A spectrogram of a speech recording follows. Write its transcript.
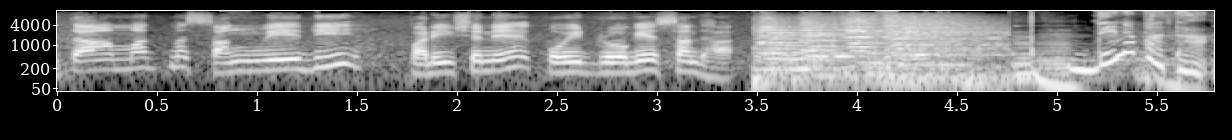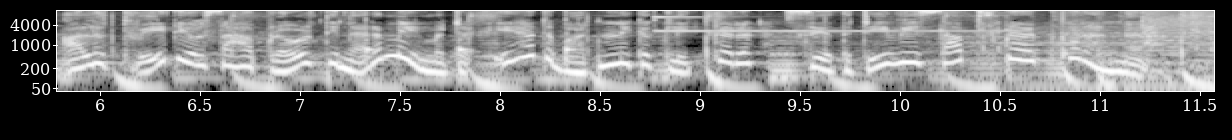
ඉතාමත්ම සංවේදී පරීක්ෂණය කොවිඩ් රෝගය සඳහා. දෙනපතා අලුත් වීඩියෝ සහ ප්‍රවෘත්ති නැරඹීමට ඉහත බටන එක කලික් කර සියත TV සබස්ක්‍රයිබ් කරන්න.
